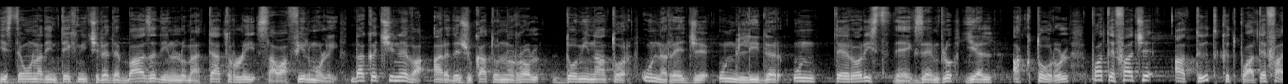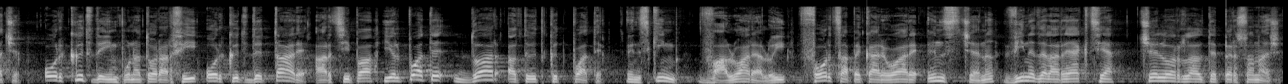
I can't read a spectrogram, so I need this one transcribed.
Este una din tehnicile de bază din lumea teatrului sau a filmului. Dacă cineva are de jucat un rol dominator, un rege, un lider, un terorist, de exemplu, el, actorul, poate face atât cât poate face. Oricât de impunător ar fi, oricât de tare ar țipa, el poate doar atât cât poate. În schimb, valoarea lui, forța pe care o are în scenă, vine de la reacția celorlalte personaje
